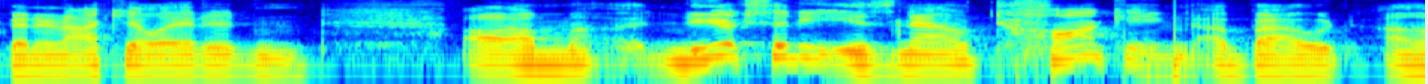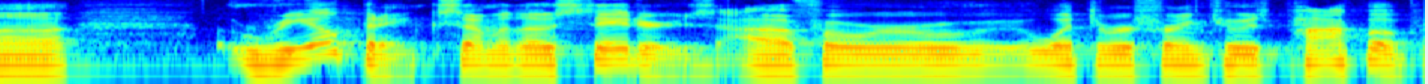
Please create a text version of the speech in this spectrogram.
been inoculated, and um, New York City is now talking about uh, reopening some of those theaters uh, for what they're referring to as pop-up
